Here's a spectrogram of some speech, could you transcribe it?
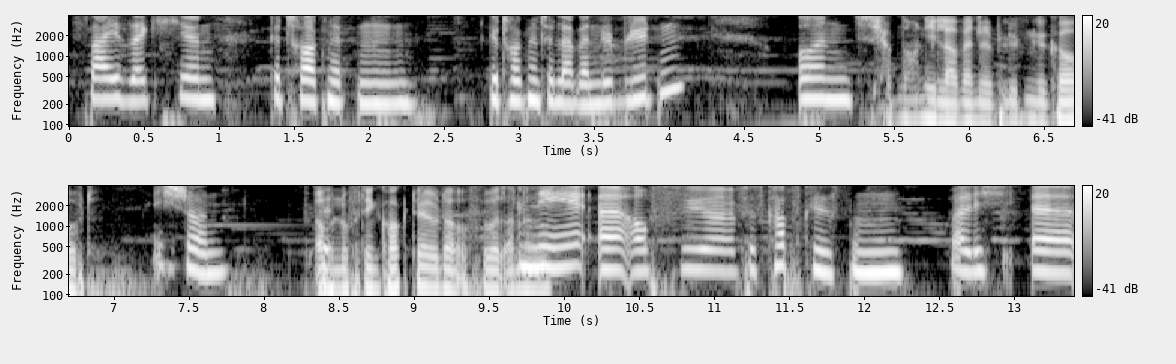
zwei Säckchen getrockneten, getrocknete Lavendelblüten. Und Ich habe noch nie Lavendelblüten gekauft. ich schon. Aber nur für den Cocktail oder auch für was anderes? Nee, äh, auch für, fürs Kopfkissen, weil ich äh,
